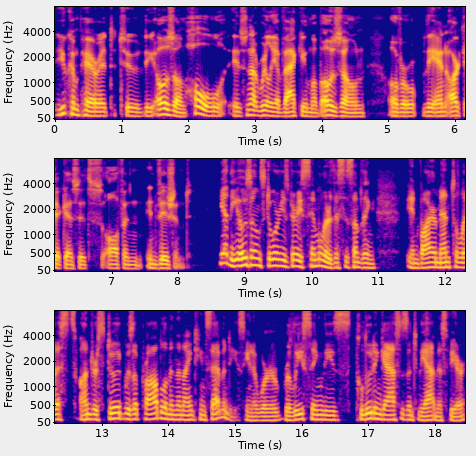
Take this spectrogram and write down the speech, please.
You compare it to the ozone hole. It's not really a vacuum of ozone over the Antarctic as it's often envisioned. Yeah, the ozone story is very similar. This is something environmentalists understood was a problem in the 1970s. You know, we're releasing these polluting gases into the atmosphere.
